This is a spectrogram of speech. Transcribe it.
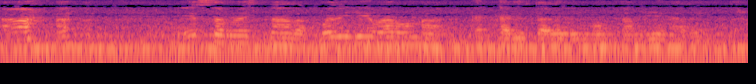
Eso no es nada, puede llevar una cascarita de limón también adentro.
